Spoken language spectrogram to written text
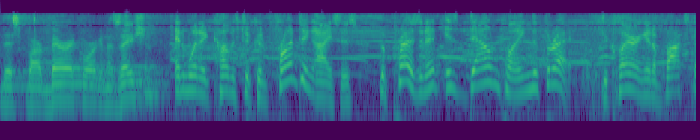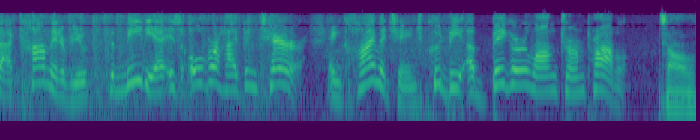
this barbaric organization. And when it comes to confronting ISIS, the president is downplaying the threat, declaring in a Vox.com interview the media is overhyping terror and climate change could be a bigger long-term problem. It's all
